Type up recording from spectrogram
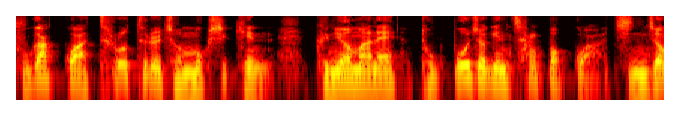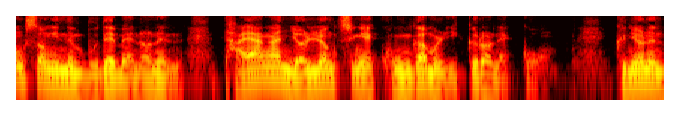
국악과 트로트를 접목시킨 그녀만의 독보적인 창법과 진정성 있는 무대 매너는 다양한 연령층의 공감을 이끌어냈고 그녀는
